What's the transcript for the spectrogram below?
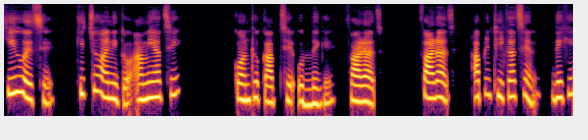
কি হয়েছে? কিচ্ছু হয়নি তো, আমি আছি? কণ্ঠ কাঁপছে উদ্বেগে। ফারাজ ফারাজ, আপনি ঠিক আছেন? দেখি,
